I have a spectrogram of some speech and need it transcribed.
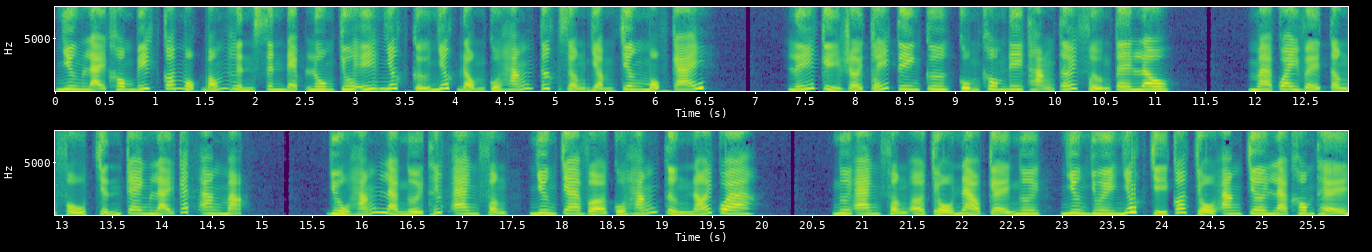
nhưng lại không biết có một bóng hình xinh đẹp luôn chú ý nhất cử nhất động của hắn, tức giận dậm chân một cái. Lý Kỳ rời Tuế Tiên cư cũng không đi thẳng tới Phượng Tê lâu, mà quay về tầng phủ chỉnh trang lại cách ăn mặc. Dù hắn là người thích an phận, nhưng cha vợ của hắn từng nói qua, ngươi an phận ở chỗ nào kệ ngươi, nhưng duy nhất chỉ có chỗ ăn chơi là không thể.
